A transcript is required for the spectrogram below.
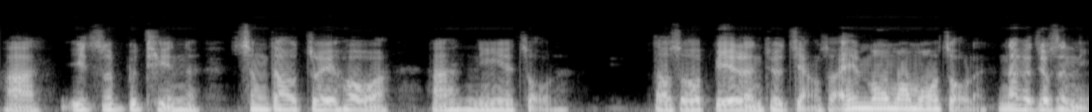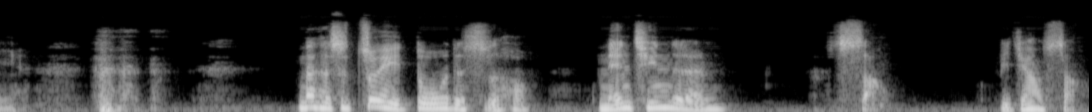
啊，一直不停的，剩到最后啊，啊，你也走了。到时候别人就讲说，哎，某某某走了，那个就是你。那个是最多的时候，年轻的人少，比较少。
